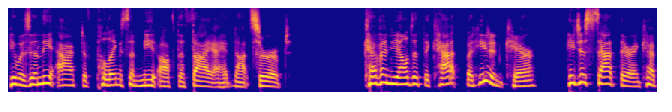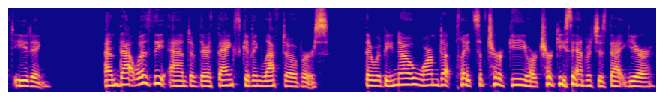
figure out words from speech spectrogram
He was in the act of pulling some meat off the thigh I had not served. Kevin yelled at the cat, but he didn't care. He just sat there and kept eating. And that was the end of their Thanksgiving leftovers. There would be no warmed up plates of turkey or turkey sandwiches that year.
